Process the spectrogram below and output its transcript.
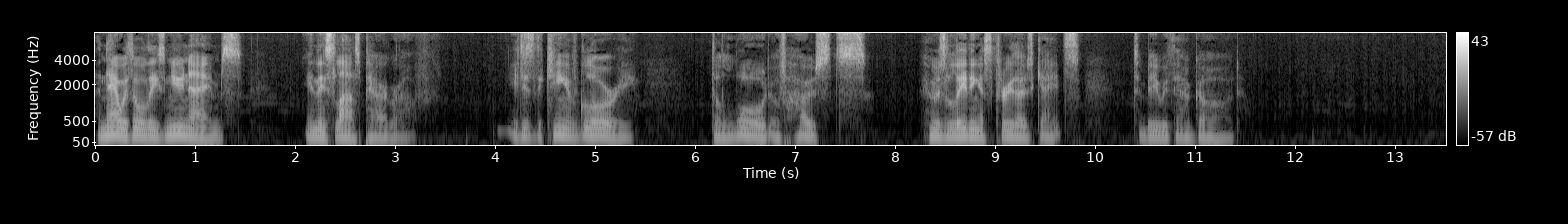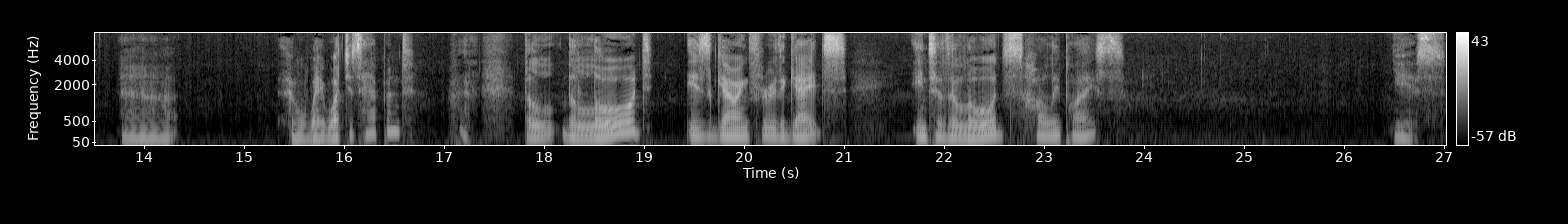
And now, with all these new names in this last paragraph, it is the King of glory, the Lord of hosts, who is leading us through those gates to be with our God. Uh, Oh, wait, what just happened? the, the Lord is going through the gates into the Lord's holy place? Yes.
